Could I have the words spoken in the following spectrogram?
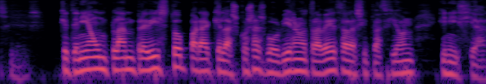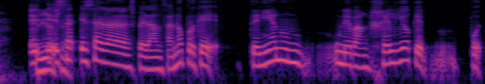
Que tenía un plan previsto para que las cosas volvieran otra vez a la situación inicial. E, esa, esa, era la esperanza, ¿no? Porque tenían un, un evangelio que,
